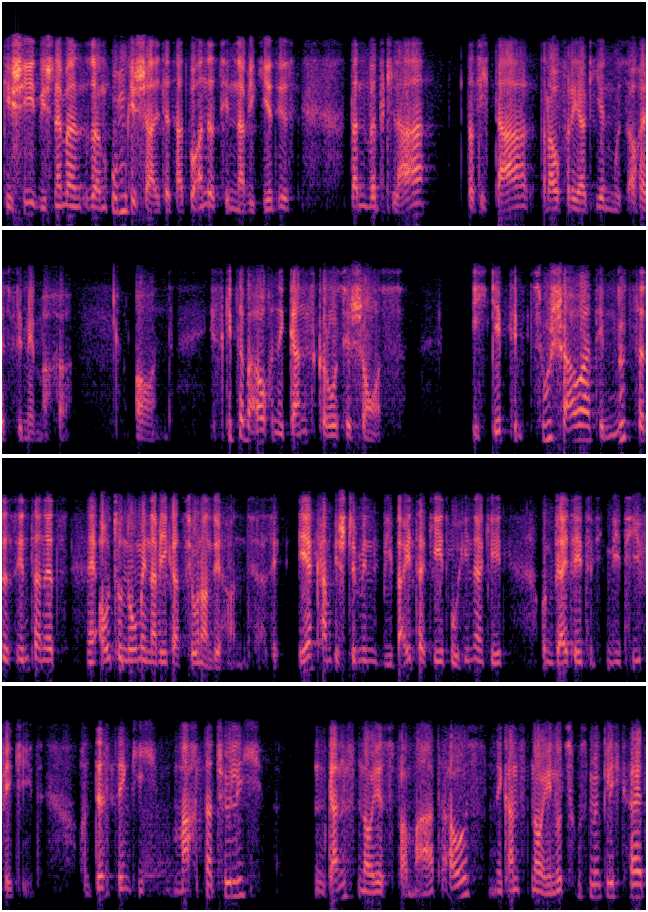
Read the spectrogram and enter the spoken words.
geschieht, wie schnell man sozusagen umgeschaltet hat, woanders hin navigiert ist, dann wird klar, dass ich da darauf reagieren muss, auch als Filmemacher. Und es gibt aber auch eine ganz große Chance. Ich gebe dem Zuschauer, dem Nutzer des Internets, eine autonome Navigation an die Hand. Also er kann bestimmen, wie weit er geht, wohin er geht und wie in die Tiefe geht. Und das, denke ich, macht natürlich ein ganz neues Format aus, eine ganz neue Nutzungsmöglichkeit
